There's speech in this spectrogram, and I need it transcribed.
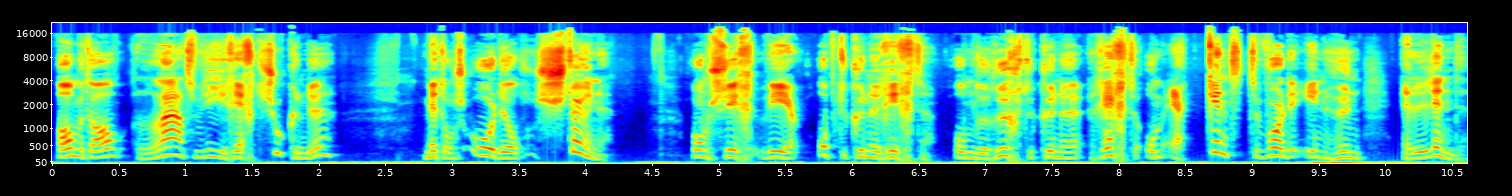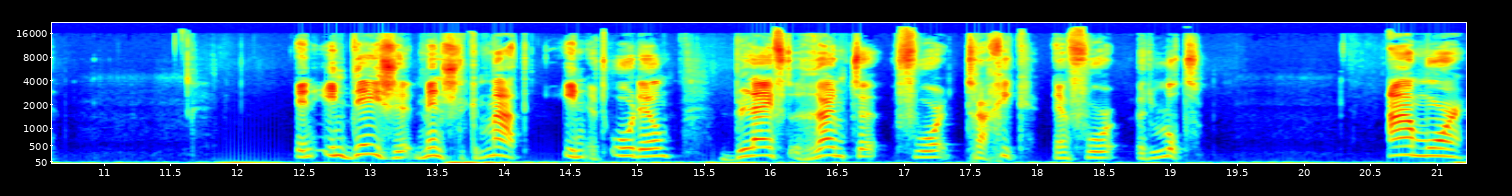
Al met al laten we die rechtzoekende met ons oordeel steunen om zich weer op te kunnen richten, om de rug te kunnen rechten, om erkend te worden in hun ellende. En in deze menselijke maat in het oordeel blijft ruimte voor tragiek en voor het lot. Amor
